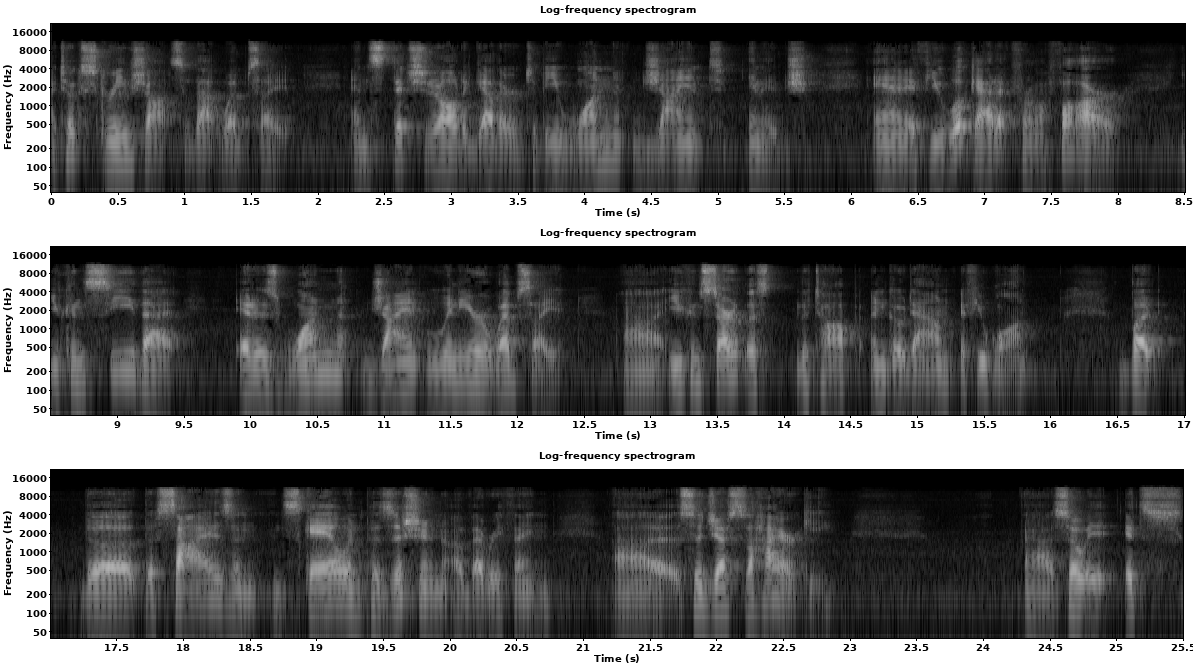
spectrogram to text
I took screenshots of that website and stitched it all together to be one giant image. And if you look at it from afar, you can see that it is one giant linear website. Uh, you can start at the, the top and go down if you want, but the the size and, and scale and position of everything uh, suggests a hierarchy. Uh, so it, it's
